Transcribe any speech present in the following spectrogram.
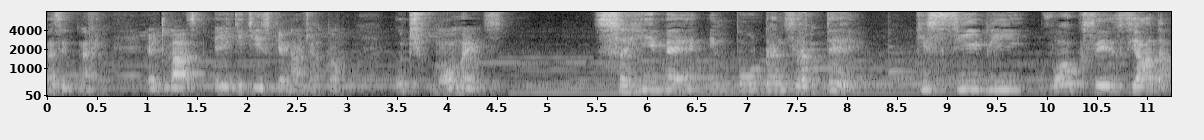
बस इतना ही। एट लास्ट एक ही चीज़ कहना चाहता हूँ। कुछ मोमेंट्स सही में इंपॉर्टेंस रखते हैं। किसी भी वर्क से ज़्यादा।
